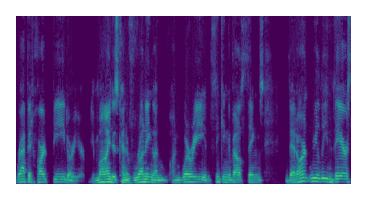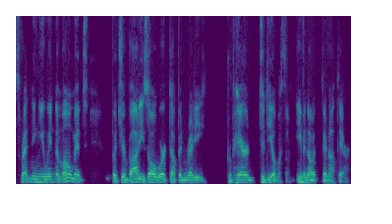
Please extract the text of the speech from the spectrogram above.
rapid heartbeat or your, your mind is kind of running on, on worry and thinking about things that aren't really there threatening you in the moment, but your body's all worked up and ready, prepared to deal with them, even though they're not there.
